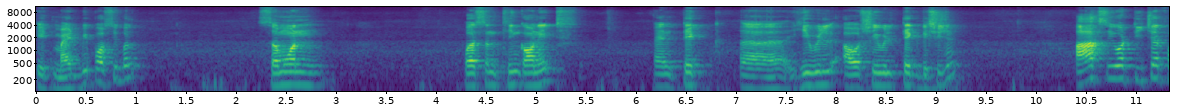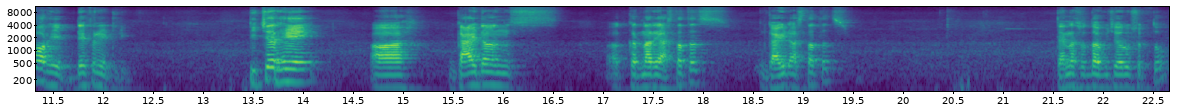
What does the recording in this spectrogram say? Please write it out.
It might be possible some one person think on it and take he will she will take decision आक्स your teacher for help definitely teacher हे गायडन्स करणारे असतातच गाईड असतातच. त्यांनासुद्धा विचारू शकतो.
